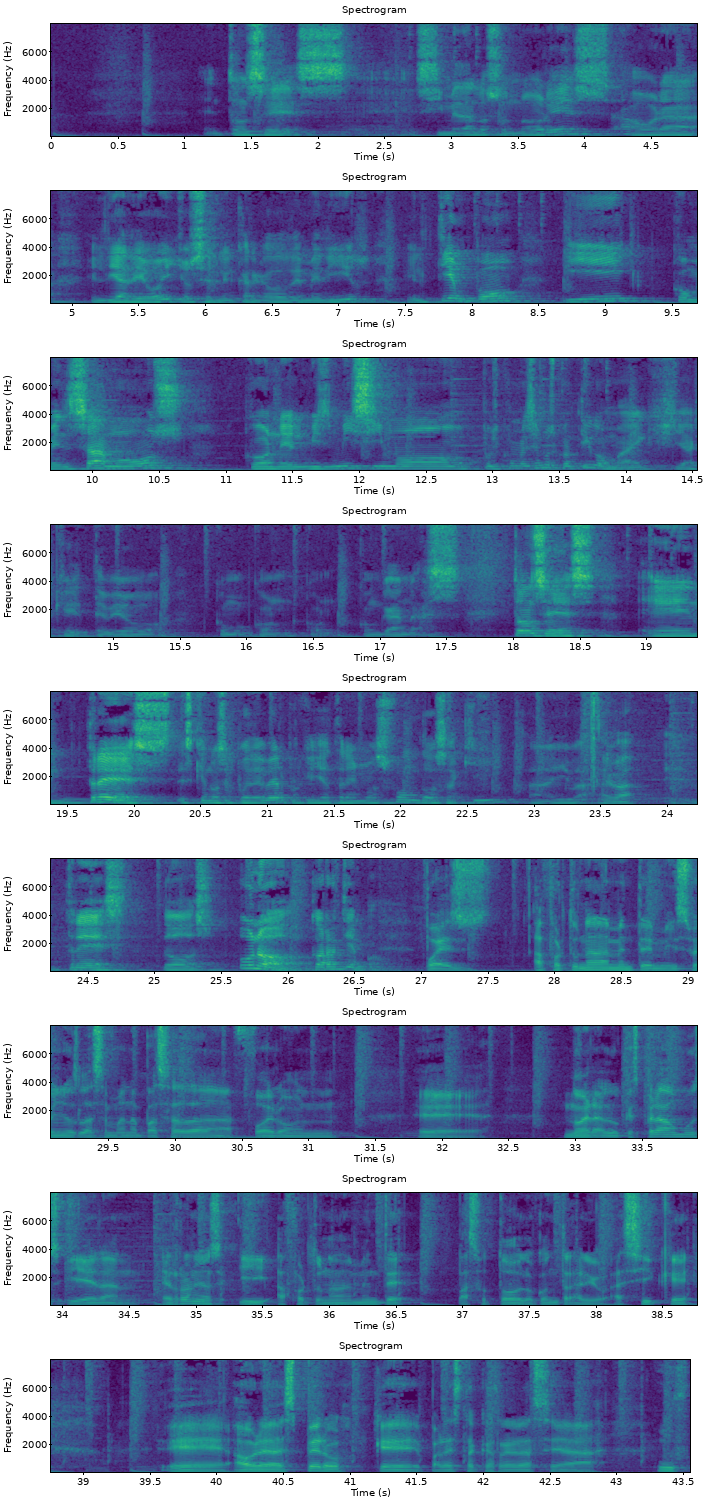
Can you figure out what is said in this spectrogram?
Entonces, eh, si me dan los honores, ahora el día de hoy yo seré el encargado de medir el tiempo y comenzamos con el mismísimo, pues comencemos contigo Mike, ya que te veo como con, con, con ganas. Entonces, en 3, es que no se puede ver porque ya tenemos fondos aquí. Ahí va. Ahí va. En 3, 2, 1. Corre tiempo. Pues afortunadamente mis sueños la semana pasada fueron... eh, no era lo que esperábamos y eran erróneos y afortunadamente pasó todo lo contrario. Así que eh, ahora espero que para esta carrera sea... Uf,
